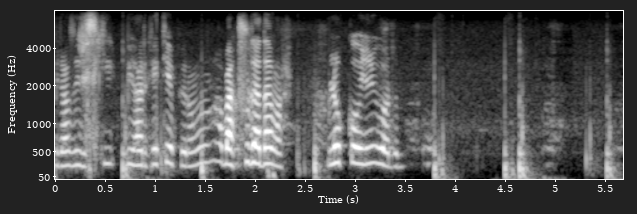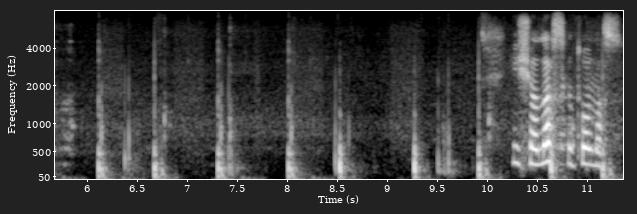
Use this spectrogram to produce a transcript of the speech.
Biraz riskli bir hareket yapıyorum ha, bak şurada adam var. Blok koyduğunu gördüm. İnşallah sıkıntı olmaz.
